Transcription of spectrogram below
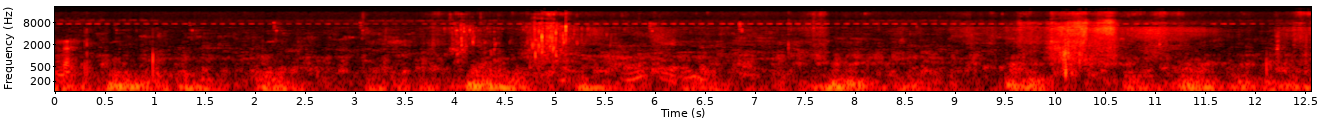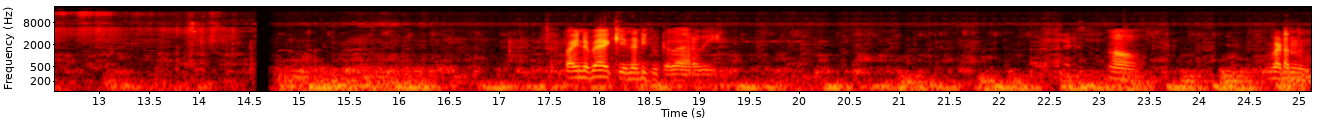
വേണ്ട അപ്പം അതിന്റെ ബാക്കിൽ നിന്ന് അടിക്കൂട്ടോ വേറെ വേ ഓ ഇവിടെ നിന്ന്.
